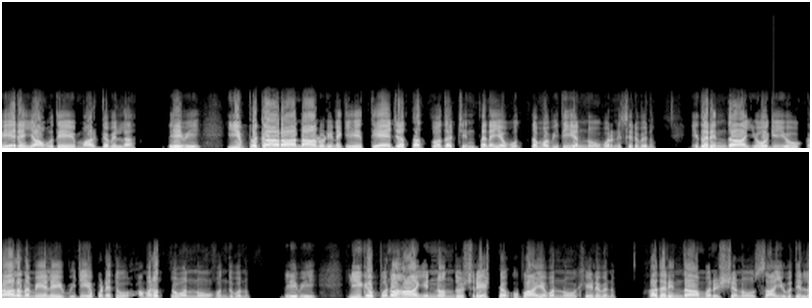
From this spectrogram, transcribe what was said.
ಬೇರೆ ಯಾವುದೇ ಮಾರ್ಗವಿಲ್ಲ. ದೇವಿ, ಈ ಪ್ರಕಾರ ನಾನು ನಿನಗೆ ತೇಜ ತತ್ವದ ಚಿಂತನೆಯ ಉತ್ತಮ ವಿಧಿಯನ್ನು ವರ್ಣಿಸಿರುವೆನು. ಇದರಿಂದ ಯೋಗಿಯು ಕಾಲನ ಮೇಲೆ ವಿಜಯ ಪಡೆದು ಅಮರತ್ವವನ್ನು ಹೊಂದುವನು. ದೇವಿ, ಈಗ ಪುನಃ ಇನ್ನೊಂದು ಶ್ರೇಷ್ಠ ಉಪಾಯವನ್ನು ಹೇಳುವೆನು. ಅದರಿಂದ ಮನುಷ್ಯನು ಸಾಯುವುದಿಲ್ಲ.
